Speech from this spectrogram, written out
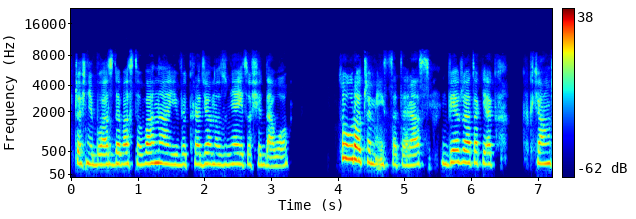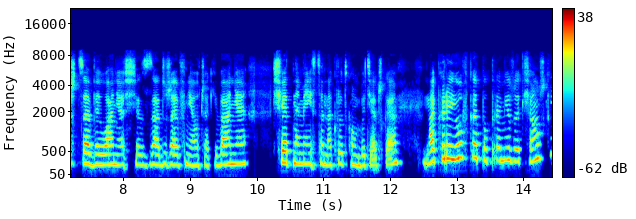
Wcześniej była zdewastowana i wykradziono z niej co się dało. To urocze miejsce teraz. Wieża, tak jak w książce, wyłania się za drzew nieoczekiwanie. Świetne miejsce na krótką wycieczkę. Na kryjówkę po premierze książki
